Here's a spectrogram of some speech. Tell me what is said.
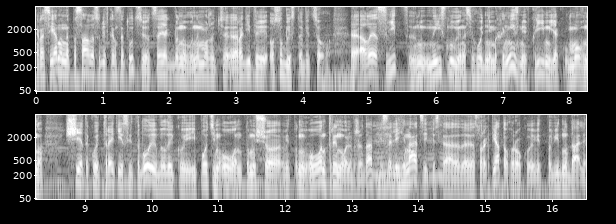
росіяни написали собі в конституцію, це якби ну вони можуть е, радіти особисто від цього. Е, Але світ ну не існує на сьогодні механізмів, крім як умовно ще такої третьої світової великої, і потім ООН. Тому що від ну, ООН 3.0 вже да після Ліги націй, після е, 45-го року і відповідно далі.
